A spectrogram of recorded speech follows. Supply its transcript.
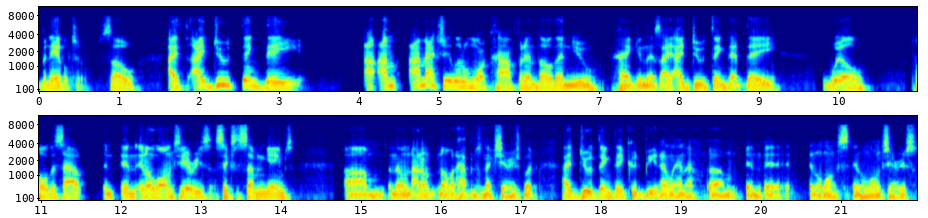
been able to. So I I do think they. I, I'm I'm actually a little more confident though than you, Hank, in this. I, I do think that they will pull this out in, in, in a long series, six or seven games. Um, and then I don't know what happens next series, but I do think they could beat Atlanta um, in, in in a long in a long series.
